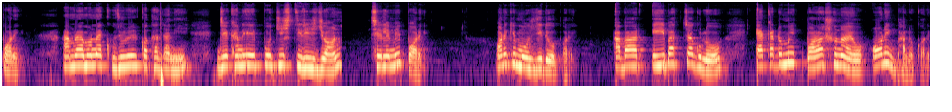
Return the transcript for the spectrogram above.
পড়ে। আমরা এমন এক হুজুরের কথা জানি, যেখানে পঁচিশ তিরিশ জন ছেলে মেয়ে পড়ে। অনেকে মসজিদেও পড়ে। আবার এই বাচ্চাগুলো একাডেমিক পড়াশোনায়ও অনেক ভালো করে।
